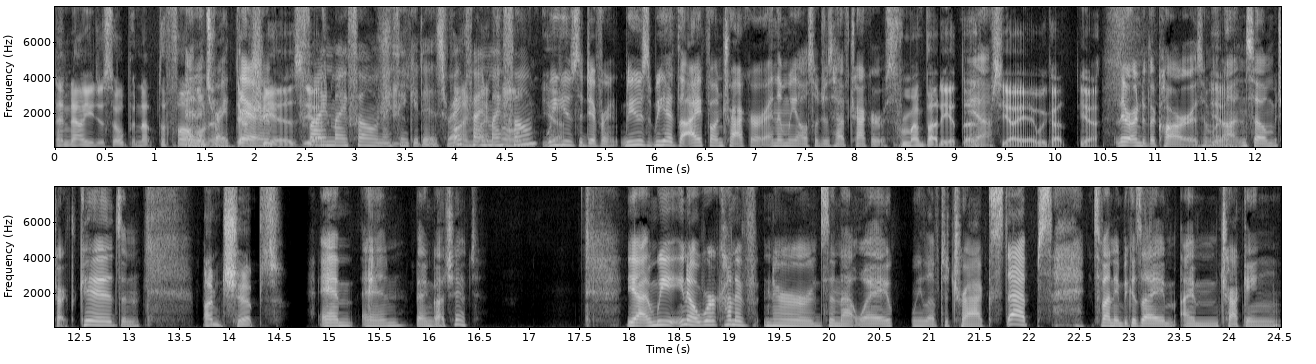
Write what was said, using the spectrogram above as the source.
And now you just open up the phone, and it's right there. there. she is. yeah. Find my phone, I think it is, right? Find, my, phone. Yeah. We use a different. We use we have the iPhone tracker, and then we also just have trackers. from my buddy at the Yeah. CIA. We got yeah. They're under the cars and Yeah. whatnot, and so we track the kids, and I'm chipped. And and Ben got shipped. Yeah, and we, you know, we're kind of nerds in that way. We love to track steps. It's funny because I'm I'm tracking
